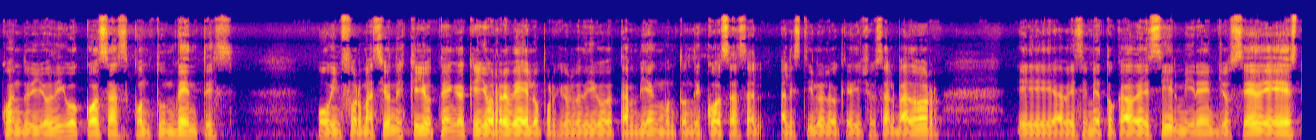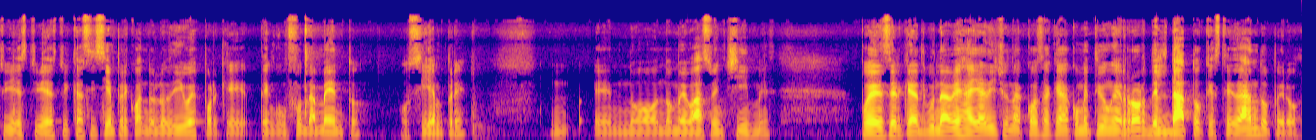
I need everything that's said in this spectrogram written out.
Cuando yo digo cosas contundentes o informaciones que yo tenga, que yo revelo, porque yo lo digo también, un montón de cosas al, al estilo de lo que ha dicho Salvador eh, a veces me ha tocado decir, miren, yo sé de esto y esto y esto, y casi siempre cuando lo digo es porque tengo un fundamento, o siempre, mm, eh, no, no me baso en chismes. Puede ser que alguna vez haya dicho una cosa que haya cometido un error del dato que esté dando, pero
